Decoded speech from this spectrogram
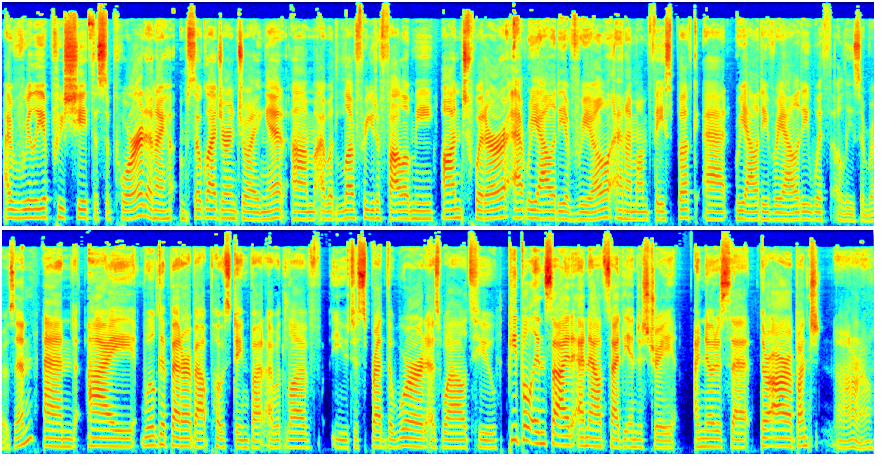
I really appreciate the support and I, am so glad you're enjoying it. Um, I would love for you to follow me on Twitter at Reality of Real, and I'm on Facebook at Reality of Reality with Aliza Rosen. And I will get better about posting, but I would love you to spread the word as well to people inside and outside the industry. I noticed that there are a bunch, I don't know,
